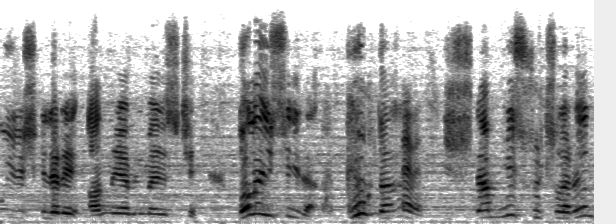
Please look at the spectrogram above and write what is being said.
bu ilişkileri anlayabilmeniz için. Dolayısıyla burada Evet. işlenmiş suçların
